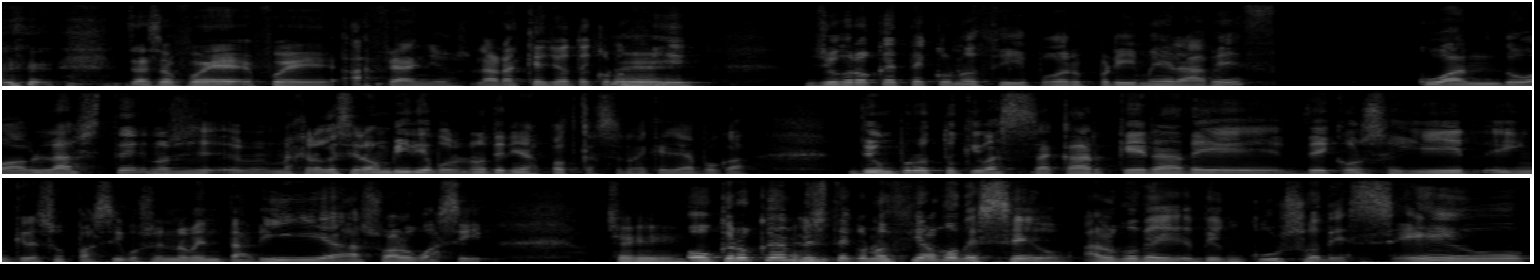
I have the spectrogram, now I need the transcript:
ya eso fue, fue hace años. La verdad es que yo te conocí, yo creo que te conocí por primera vez cuando hablaste, no sé si, me imagino que si era un vídeo porque no tenías podcast en aquella época, de un producto que ibas a sacar que era de, de conseguir ingresos pasivos en 90 días o algo así. O creo que antes te conocí algo de SEO, algo de, un curso de SEO.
